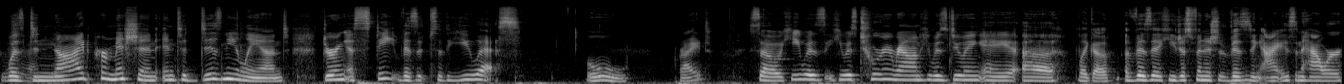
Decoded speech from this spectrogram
was denied permission into Disneyland during a state visit to the U.S Oh, right so he was he was touring around he was doing a uh like a, a visit he just finished visiting eisenhower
